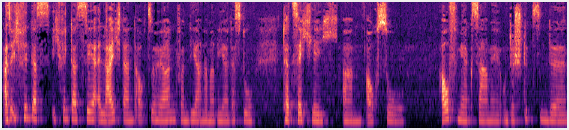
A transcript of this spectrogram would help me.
Also ich finde das, ich finde das sehr erleichternd auch zu hören von dir, Anna-Maria, dass du tatsächlich ähm, auch so aufmerksame, unterstützende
